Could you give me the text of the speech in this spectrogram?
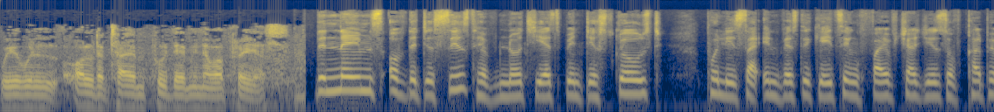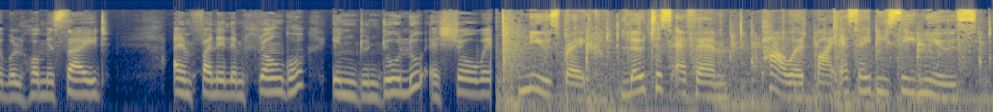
we will all the time put them in our prayers. The names of the deceased have not yet been disclosed. Police are investigating five charges of culpable homicide. I'm Fanele Mhlongo in Ndundulu, Eshowe. Newsbreak, Lotus FM, powered by SABC News.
